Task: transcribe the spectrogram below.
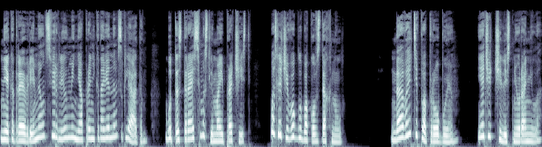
Некоторое время он сверлил меня проникновенным взглядом, будто стараясь мысли мои прочесть, после чего глубоко вздохнул. «Давайте попробуем». Я чуть челюсть не уронила.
